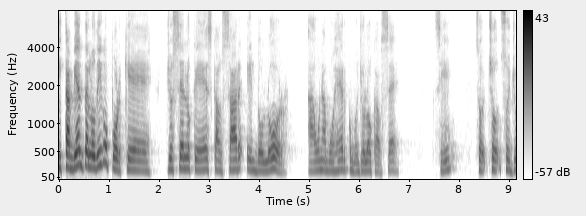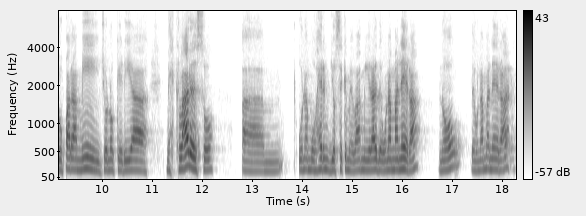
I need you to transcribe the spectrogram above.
y, también te lo digo porque yo sé lo que es causar el dolor a una mujer como yo lo causé. ¿Sí? So, yo, yo para mí, yo no quería mezclar eso. una mujer, yo sé que me va a mirar de una manera, ¿no? De una manera.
